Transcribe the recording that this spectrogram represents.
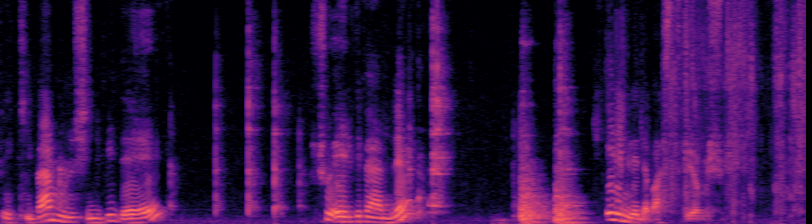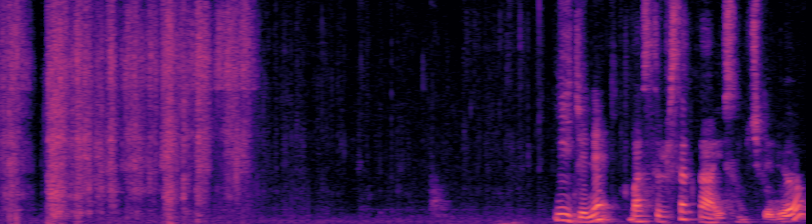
Peki ben bunu şimdi bir de şu eldivenle elimle de bastırıyormuşum. İyicene bastırırsak daha iyi sonuç veriyor.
